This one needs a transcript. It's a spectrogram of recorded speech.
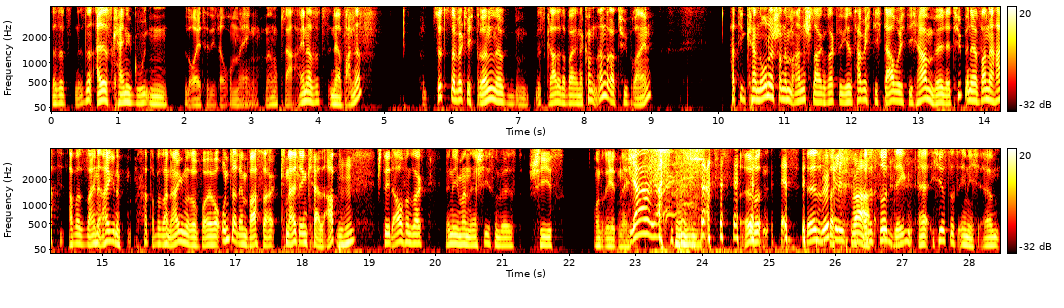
Das, ist, das sind alles keine guten Leute, die da rumhängen. Ne? Klar, einer sitzt in der Wanne, sitzt da wirklich drin, ne, ist gerade dabei, und da kommt ein anderer Typ rein, hat die Kanone schon im Anschlag und sagt so, jetzt habe ich dich da, wo ich dich haben will. Der Typ in der Wanne hat aber seine eigene, hat aber seinen eigenen Revolver unter dem Wasser, knallt den Kerl ab, Mhm. steht auf und sagt, wenn du jemanden erschießen willst, schieß und red nicht. Ja, ja, Also, es ist das wirklich wahr. Das ist so ein Ding. Äh, hier ist das ähnlich. Ähm,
